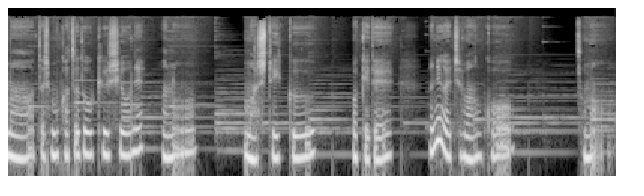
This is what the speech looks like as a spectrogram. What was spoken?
まあ私も活動休止をね、あの、まあしていくわけで、何が一番こう、その、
